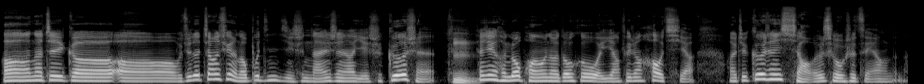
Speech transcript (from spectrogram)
啊。那这个呃，我觉得张学友呢不仅仅是男神啊，也是歌神。嗯，相信很多朋友呢都和我一样非常好奇啊啊，这歌神小的时候是怎样的呢？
